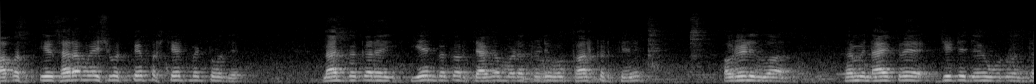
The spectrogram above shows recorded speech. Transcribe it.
ಪಾಪ ಈ ಸಾರಾ ಮಹೇಶ್ ಇವತ್ತು ಪೇಪರ್ ಸ್ಟೇಟ್ಮೆಂಟ್ ಹೋದೆ. ನಾನು ಬೇಕಾದ್ರೆ ಏನು ಬೇಕಾದ್ರೆ ತ್ಯಾಗ ಮಾಡೋಕ್ಕೆ ರೆಡಿ ಹೋಗಿ ಕಾಲ್ ಕಟ್ತೀನಿ. ಅವ್ರು ಹೇಳಿಲ್ವಾ? ನಮಗೆ ನಾಯಕರೇ ಜಿ ಟಿ ದೇವೇಗೌಡರು ಅಂತ.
